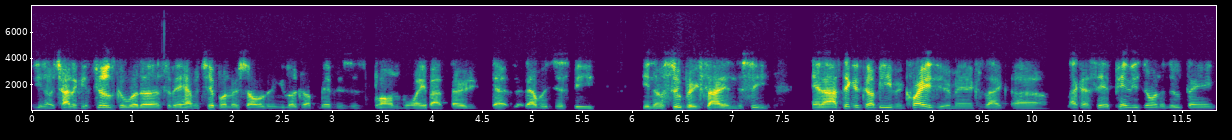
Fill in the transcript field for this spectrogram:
you know try to get physical with us, so they have a chip on their shoulder. And you look up Memphis is blown away by thirty. That that would just be you know super exciting to see. And I think it's gonna be even crazier, man, because like uh, like I said, Penny's doing a new thing,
